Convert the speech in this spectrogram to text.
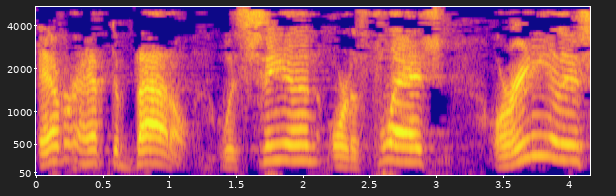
ever have to battle with sin or the flesh or any of this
